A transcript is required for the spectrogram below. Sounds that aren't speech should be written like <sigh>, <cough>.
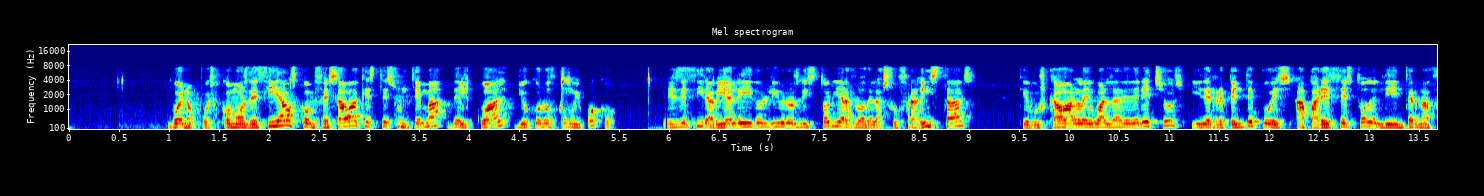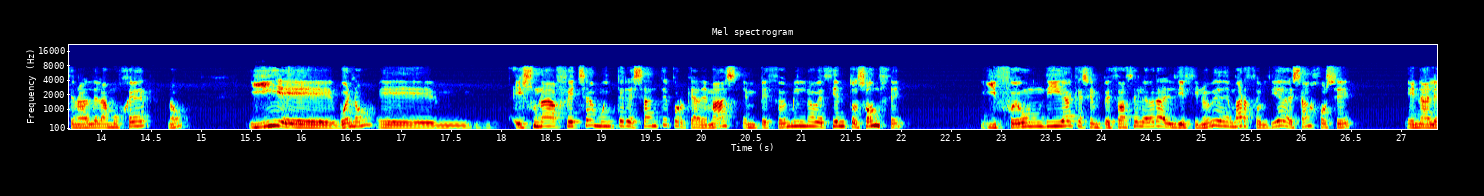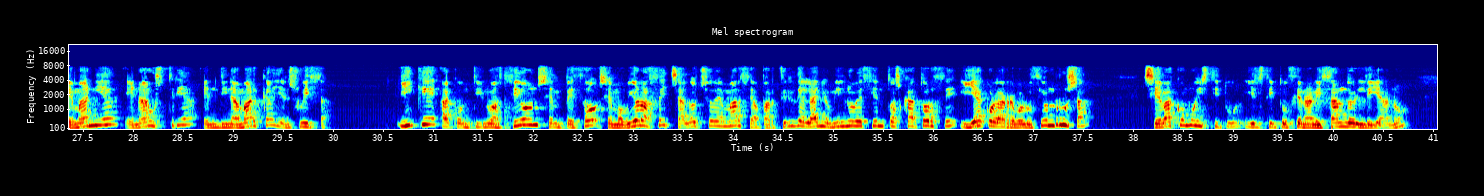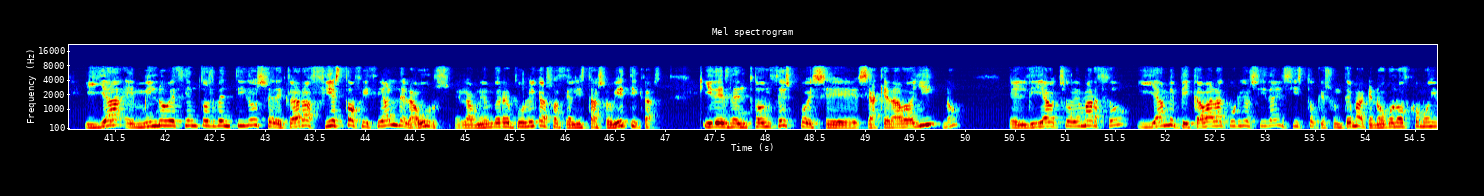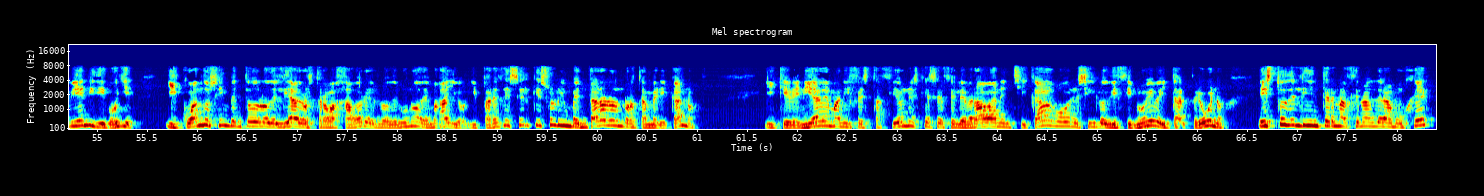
Bueno, pues como os decía, os confesaba que este es un tema del cual yo conozco muy poco. Es decir, había leído en libros de historias lo de las sufragistas, que buscaban la igualdad de derechos y de repente pues aparece esto del Día Internacional de la Mujer, ¿no? Y eh, bueno, eh, es una fecha muy interesante porque además empezó en 1911 y fue un día que se empezó a celebrar el 19 de marzo, el Día de San José, en Alemania, en Austria, en Dinamarca y en Suiza. Y que a continuación se empezó, se movió la fecha al 8 de marzo a partir del año 1914 y ya con la Revolución Rusa se va como institucionalizando el día, ¿no? Y ya en 1922 se declara fiesta oficial de la URSS, en la Unión de Repúblicas Socialistas Soviéticas. Y desde entonces, pues se ha quedado allí, ¿no? El día 8 de marzo, y ya me picaba la curiosidad, insisto, que es un tema que no conozco muy bien, y digo, oye, ¿y cuándo se inventó lo del Día de los Trabajadores, lo del 1 de mayo? Y parece ser que eso lo inventaron los norteamericanos y que venía de manifestaciones que se celebraban en Chicago en el siglo XIX y tal. Pero bueno, esto del Día Internacional de la Mujer,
